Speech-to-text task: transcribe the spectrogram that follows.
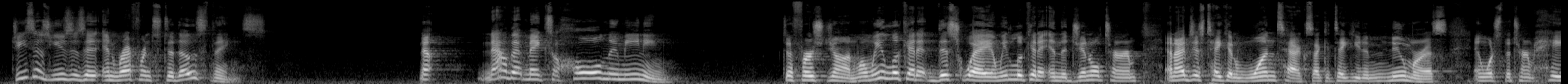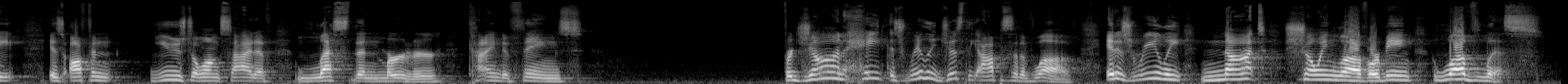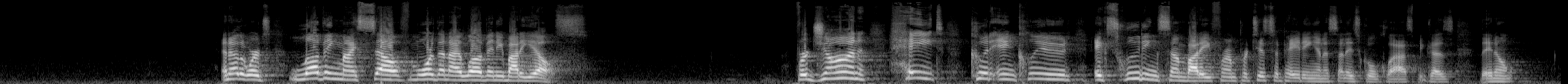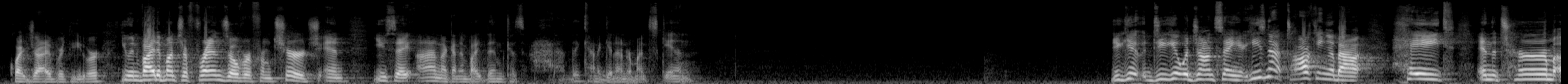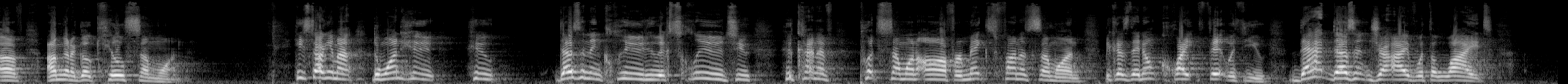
Jesus uses it in reference to those things. Now, now that makes a whole new meaning to 1 John. When we look at it this way and we look at it in the general term, and I've just taken one text, I could take you to numerous, in which the term hate is often used alongside of less than murder kind of things. For John, hate is really just the opposite of love. It is really not showing love or being loveless. In other words, loving myself more than I love anybody else. For John, hate could include excluding somebody from participating in a Sunday school class because they don't quite jive with you. Or you invite a bunch of friends over from church and you say, I'm not going to invite them because ah, they kind of get under my skin. Do you, get, do you get what John's saying here? He's not talking about hate in the term of, I'm going to go kill someone. He's talking about the one who, who doesn't include, who excludes, who, who kind of puts someone off or makes fun of someone because they don't quite fit with you. That doesn't jive with the light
